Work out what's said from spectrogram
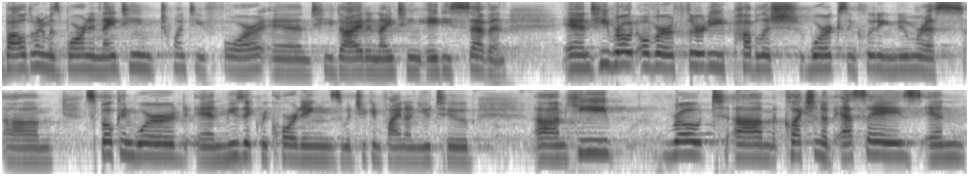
Baldwin was born in 1924, and he died in 1987. And he wrote over 30 published works, including numerous um, spoken word and music recordings, which you can find on YouTube. Um, he wrote um, a collection of essays, and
